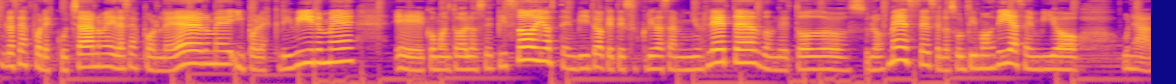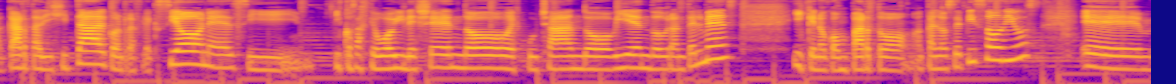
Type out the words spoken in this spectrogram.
Gracias por escucharme, gracias por leerme y por escribirme. Eh, como en todos los episodios, te invito a que te suscribas a mi newsletter, donde todos los meses, en los últimos días, envío una carta digital con reflexiones y, y cosas que voy leyendo, escuchando, viendo durante el mes y que no comparto acá en los episodios. Eh,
